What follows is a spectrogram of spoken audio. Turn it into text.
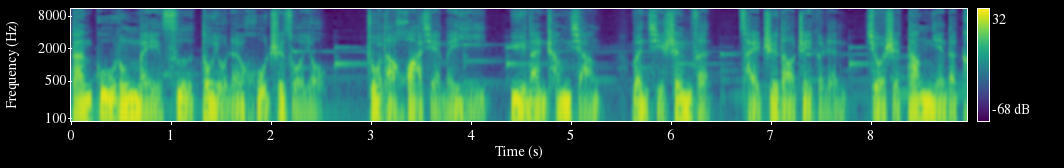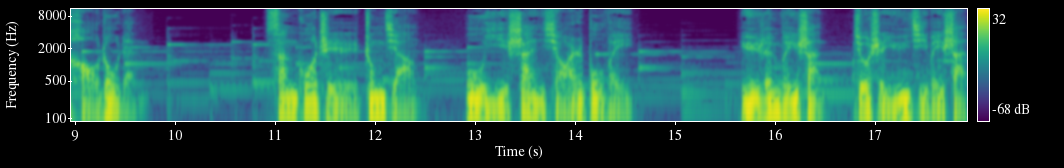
但顾荣每次都有人护持左右，助他化险为夷、遇难成祥。问其身份，才知道这个人就是当年的烤肉人。《三国志》中讲：“勿以善小而不为，与人为善就是与己为善。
